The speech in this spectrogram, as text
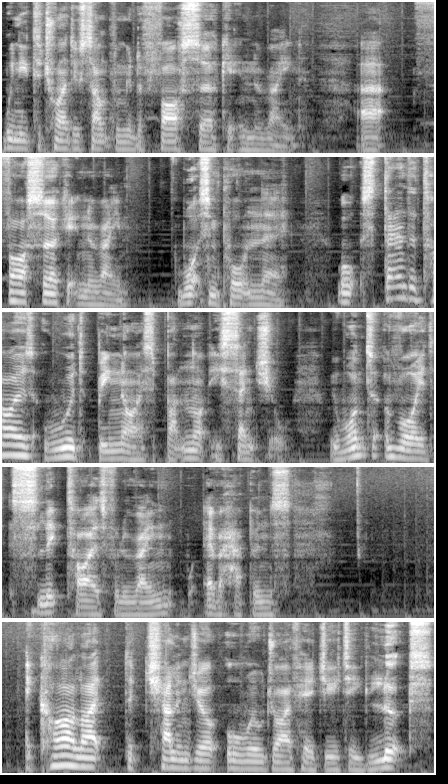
we need to try and do something with the fast circuit in the rain. Uh, fast circuit in the rain. What's important there? Well, standard tyres would be nice, but not essential. We want to avoid slick tyres for the rain, whatever happens. A car like the Challenger all-wheel drive here GT looks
